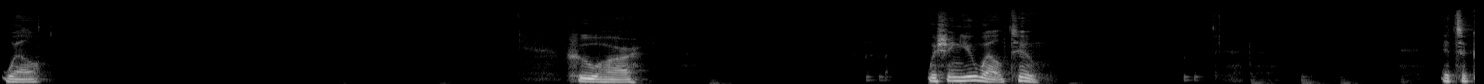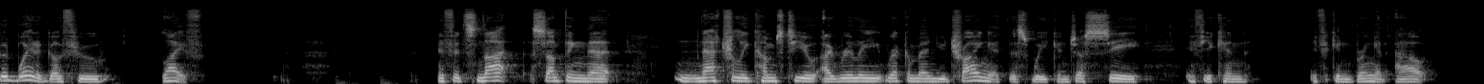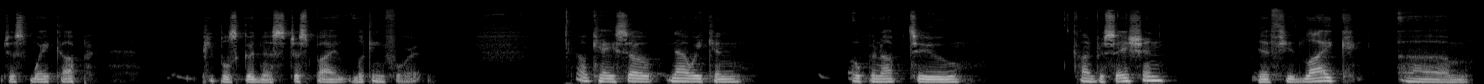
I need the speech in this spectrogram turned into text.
well. Who are wishing you well too. It's a good way to go through life if it's not something that naturally comes to you, I really recommend you trying it this week and just see if you can if you can bring it out, just wake up people's goodness just by looking for it. Okay, so now we can open up to conversation if you'd like. Um,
